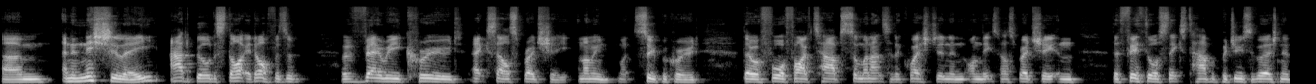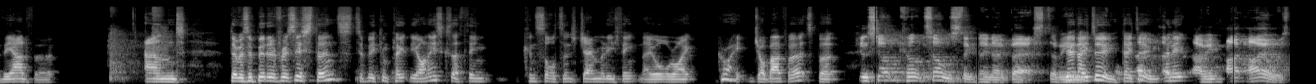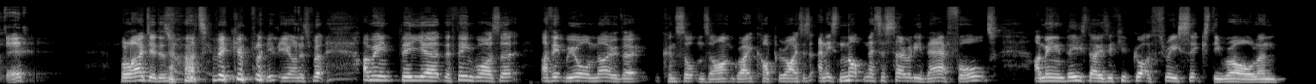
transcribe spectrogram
Um, and initially, Ad Builder started off as a a very crude Excel spreadsheet, and I mean like super crude. There were four or five tabs. Someone answered a question in, on the Excel spreadsheet, and the fifth or sixth tab would produce a version of the advert. And there was a bit of resistance, to be completely honest, because I think consultants generally think they all write great job adverts, but consultants think they know best. I mean, yeah, they do, they do. Uh, and it, I mean, I, I always did. Well, I did as well, to be completely honest. But I mean, the uh, the thing was that I think we all know that consultants aren't great copywriters, and it's not necessarily their fault. I mean, these days, if you've got a 360 role and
